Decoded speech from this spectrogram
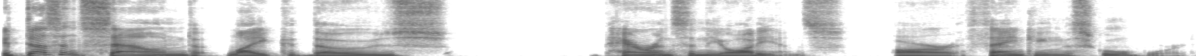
It doesn't sound like those parents in the audience are thanking the school board.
